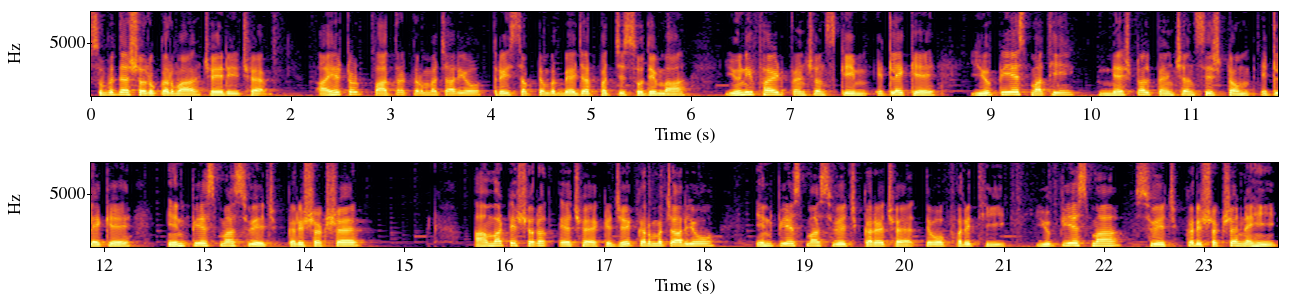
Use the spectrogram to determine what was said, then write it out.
સુવિધા શરૂ કરવા જઈ રહી છે. આ હેઠળ પાત્ર કર્મચારીઓ ત્રીસ સપ્ટેમ્બર બે હજાર પચીસ સુધીમાં યુનિફાઈડ પેન્શન સ્કીમ એટલે કે યુપીએસમાંથી નેશનલ પેન્શન સિસ્ટમ એટલે કે એનપીએસમાં સ્વિચ કરી શકશે. આ માટે શરત એ છે કે જે કર્મચારીઓ એનપીએસમાં સ્વિચ કરે છે, તેઓ ફરીથી યુપીએસમાં સ્વિચ કરી શકશે નહીં.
